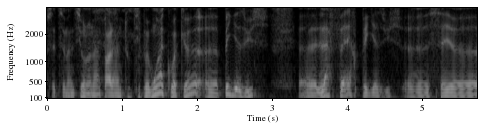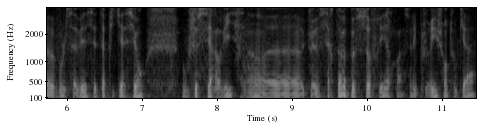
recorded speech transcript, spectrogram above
cette semaine-ci, on en a parlé un tout petit peu moins, quoique. Euh, Pegasus, euh, l'affaire Pegasus, euh, c'est, vous le savez, cette application ou ce service hein, que certains peuvent s'offrir, enfin, les plus riches en tout cas,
